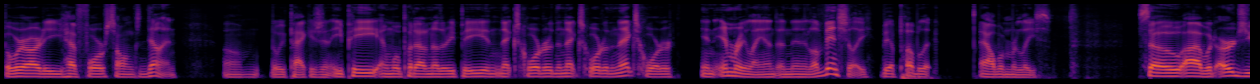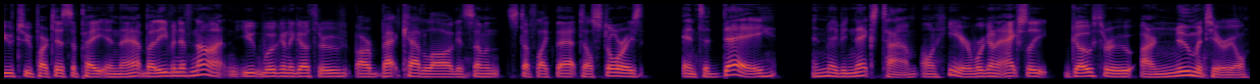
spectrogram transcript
But we already have four songs done um, that we package an EP, and we'll put out another EP in next quarter, the next quarter, the next quarter in Emeryland, and then it'll eventually be a public album release. So I would urge you to participate in that. But even if not, you, we're going to go through our back catalog and some stuff like that, tell stories. And today, and maybe next time on here, we're going to actually go through our new material.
